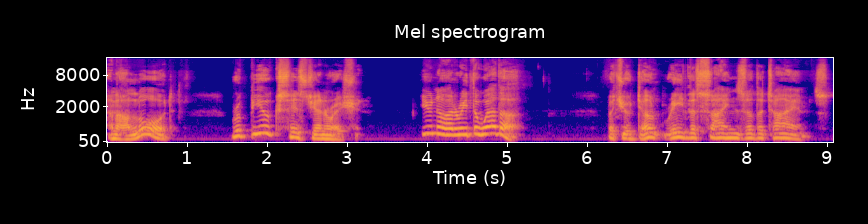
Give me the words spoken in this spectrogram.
And our Lord rebukes his generation. You know how to read the weather, but you don't read the signs of the times.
